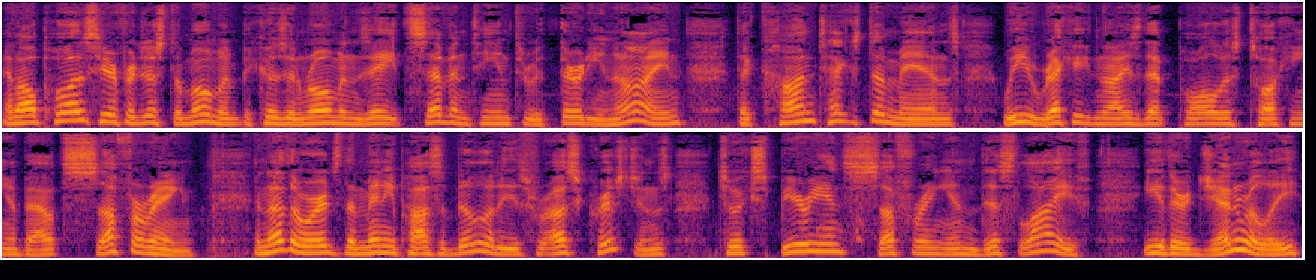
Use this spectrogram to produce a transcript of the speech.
And I'll pause here for just a moment because in Romans 8, 17 through 39, the context demands we recognize that Paul is talking about suffering. In other words, the many possibilities for us Christians to experience suffering in this life, either generally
